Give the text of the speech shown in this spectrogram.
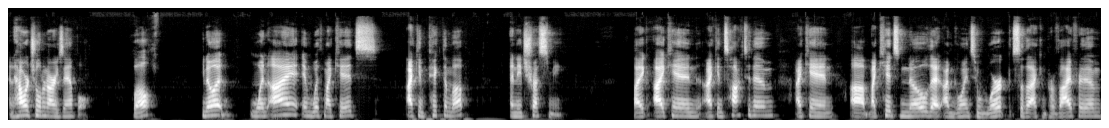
And how are children our example? Well, you know what? When I am with my kids, I can pick them up and they trust me. Like I can I can talk to them, I can uh, my kids know that I'm going to work so that I can provide for them.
